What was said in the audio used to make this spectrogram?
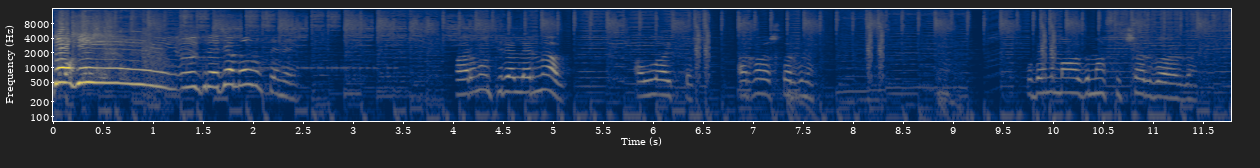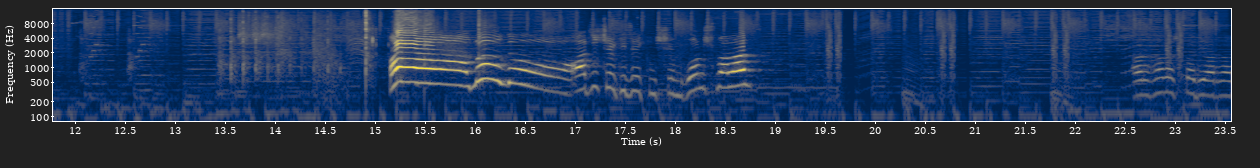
Dogi! Öldüreceğim oğlum seni. Karımın pirellerini al. Allah ekber. Arkadaşlar bu ne? Bu benim ağzıma sıçar bu arada. Aa, ne oldu? Acı çekecekmişim. Konuşma lan. Arkadaşlar yarra.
